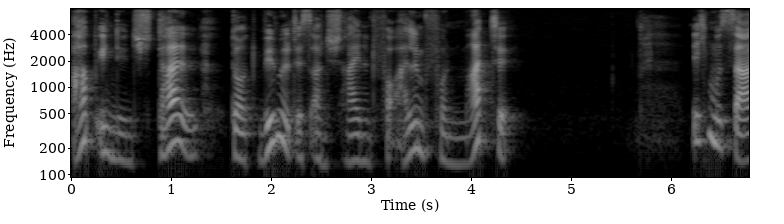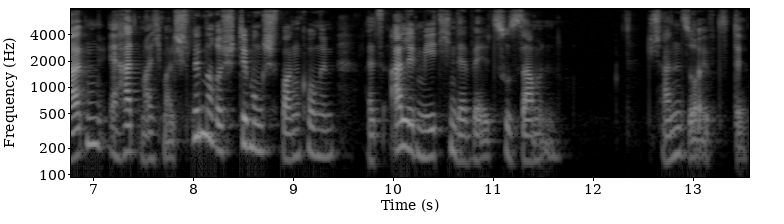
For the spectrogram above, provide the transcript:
Ab in den Stall. Dort wimmelt es anscheinend vor allem von Mathe. Ich muss sagen, er hat manchmal schlimmere Stimmungsschwankungen als alle Mädchen der Welt zusammen. Chan seufzte.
